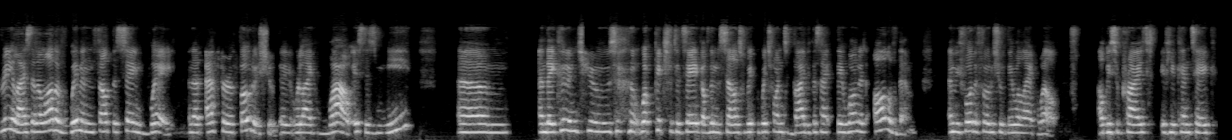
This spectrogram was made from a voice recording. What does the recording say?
realized that a lot of women felt the same way and that after a photo shoot they were like wow is this me um, and they couldn't choose what picture to take of themselves which one to buy because I, they wanted all of them and before the photo shoot they were like well i'll be surprised if you can take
